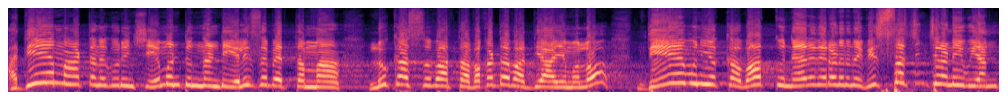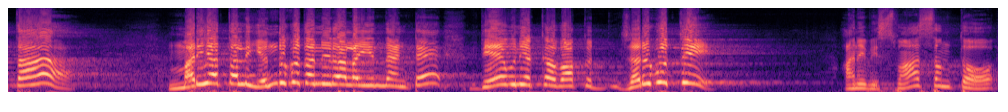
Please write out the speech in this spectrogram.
అదే మాటను గురించి ఏమంటుందండి ఎలిజబెత్తమ్మ అమ్మ వార్త ఒకటవ అధ్యాయములో దేవుని యొక్క వాక్కు నెరవేరడని విశ్వసించిన నీవు ఎంత? మరియ తల్లి ఎందుకు ధన్యురాలయ్యిందంటే దేవుని యొక్క వాక్కు జరుగుద్ది అనే విశ్వాసంతో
